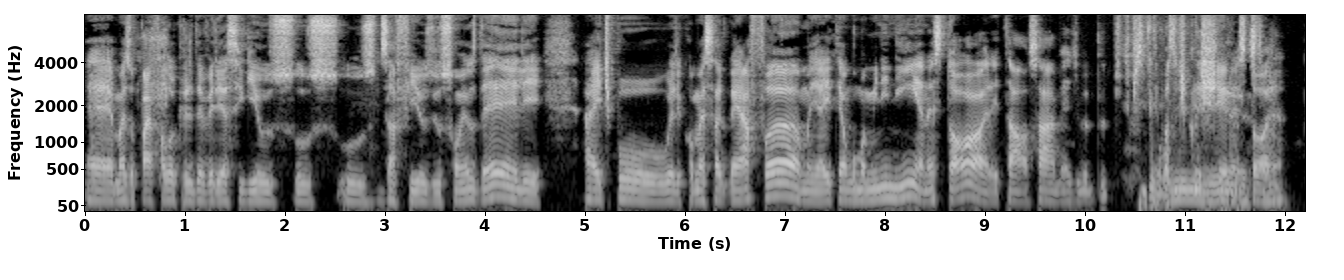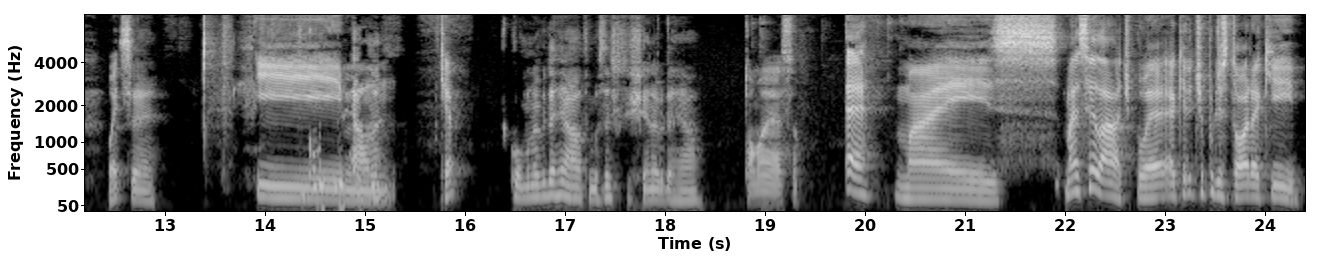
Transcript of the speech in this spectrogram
é, mas o pai falou que ele deveria seguir os, os, os desafios e os sonhos dele. Aí, tipo, ele começa a ganhar fama, e aí tem alguma menininha na história e tal, sabe? É, tipo, Tem bastante clichê na na história. Sim. E. Como na vida real, né? Que? Como na vida real, tem bastante clichê na vida real. Toma essa. É, mas. Mas sei lá, tipo, é aquele tipo de história que.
